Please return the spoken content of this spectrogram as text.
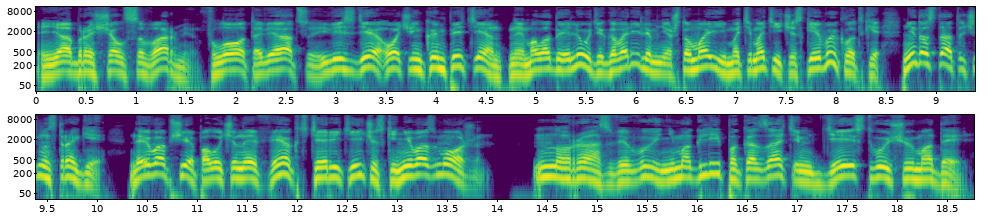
я обращался в армию, флот, авиацию, и везде очень компетентные молодые люди говорили мне, что мои математические выкладки недостаточно строги, да и вообще полученный эффект теоретически невозможен. Но разве вы не могли показать им действующую модель?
